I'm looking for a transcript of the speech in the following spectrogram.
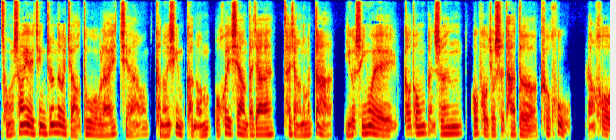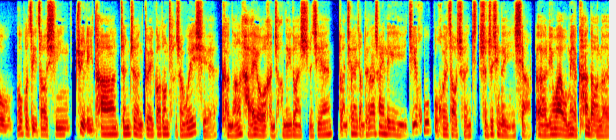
从商业竞争的角度来讲，可能性可能不会像大家猜想的那么大。一个是因为高通本身，OPPO 就是它的客户，然后 OPPO 自己造芯，距离它真正对高通产生威胁，可能还有很长的一段时间。短期来讲，对它商业利益几乎不会造成实质性的影响。呃，另外我们也看到了，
